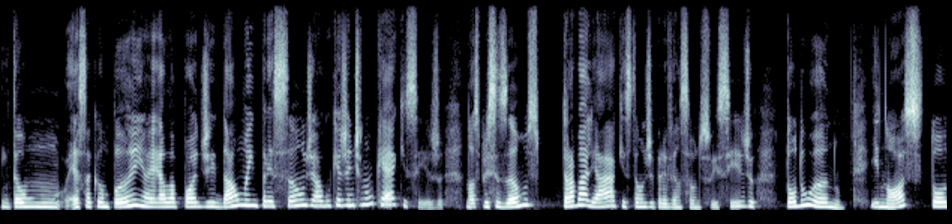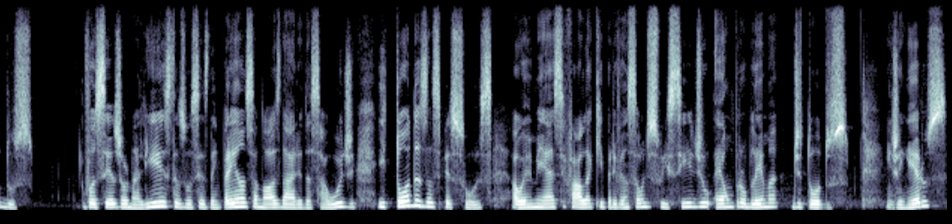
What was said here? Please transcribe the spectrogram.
Então, essa campanha, ela pode dar uma impressão de algo que a gente não quer que seja. Nós precisamos trabalhar a questão de prevenção de suicídio todo ano. E nós todos, vocês jornalistas, vocês da imprensa, nós da área da saúde e todas as pessoas. A OMS fala que prevenção de suicídio é um problema de todos. Engenheiros,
